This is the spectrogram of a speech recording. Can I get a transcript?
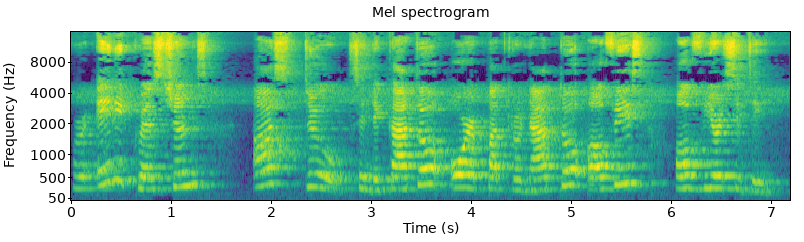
For any questions, ask to Sindacato or Patronato office of your city.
